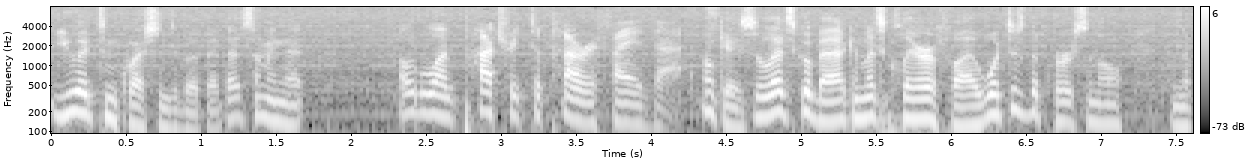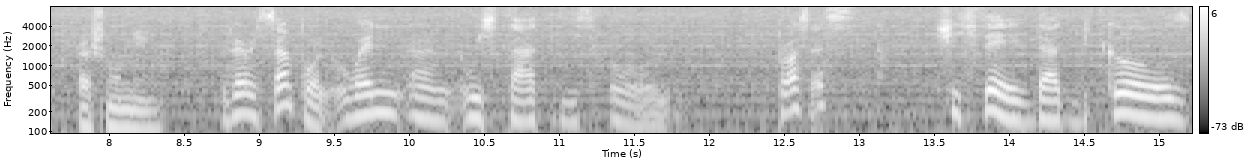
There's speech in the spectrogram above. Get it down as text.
you had some questions about that. That's something that I would want Patrick to clarify that. okay. So let's go back and let's clarify what does the personal and the professional mean. Very simple. When um, we start this whole process, she said that because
